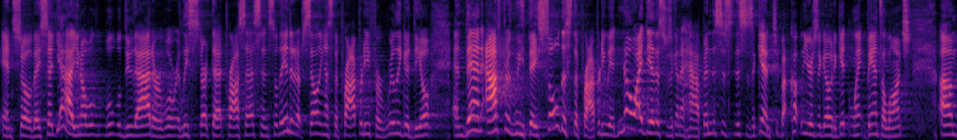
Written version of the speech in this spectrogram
and so they said, yeah, you know, we'll, we'll, we'll do that or we'll at least start that process. And so they ended up selling us the property for a really good deal. And then after we, they sold us the property, we had no idea this was going to happen. This is, this is again, about a couple years ago to get Banta launched um,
